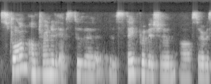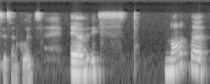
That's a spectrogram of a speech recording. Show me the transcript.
strong alternatives to the state provision of services and goods. And it's not that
